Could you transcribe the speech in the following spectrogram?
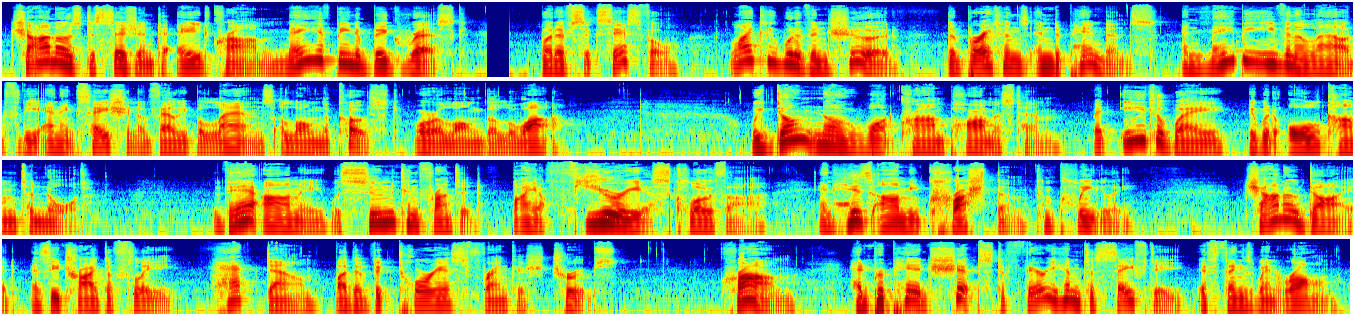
Charno's decision to aid Crom may have been a big risk, but if successful, likely would have ensured the Bretons' independence and maybe even allowed for the annexation of valuable lands along the coast or along the Loire. We don't know what Crom promised him, but either way, it would all come to naught. Their army was soon confronted by a furious Clothar, and his army crushed them completely. Charno died as he tried to flee, hacked down by the victorious Frankish troops. Crom had prepared ships to ferry him to safety if things went wrong,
